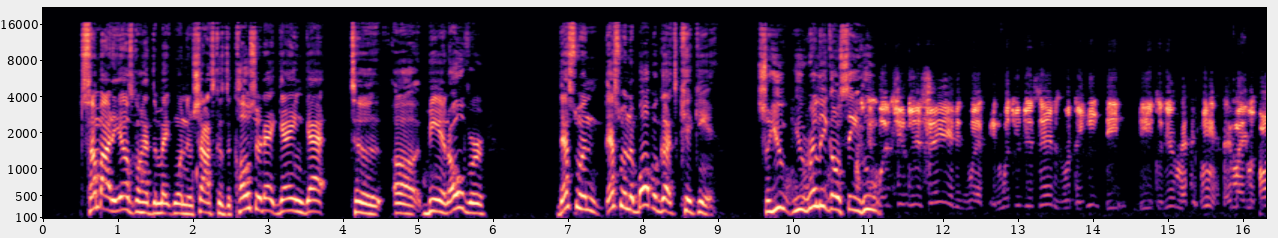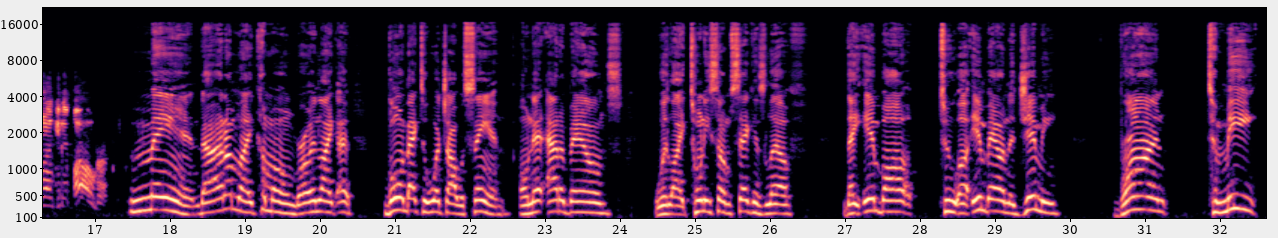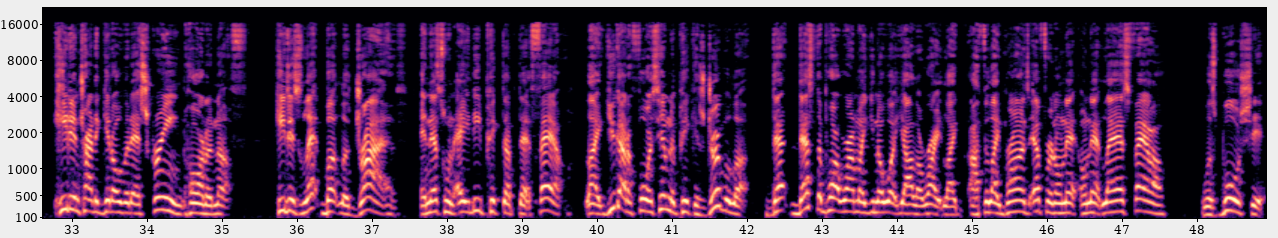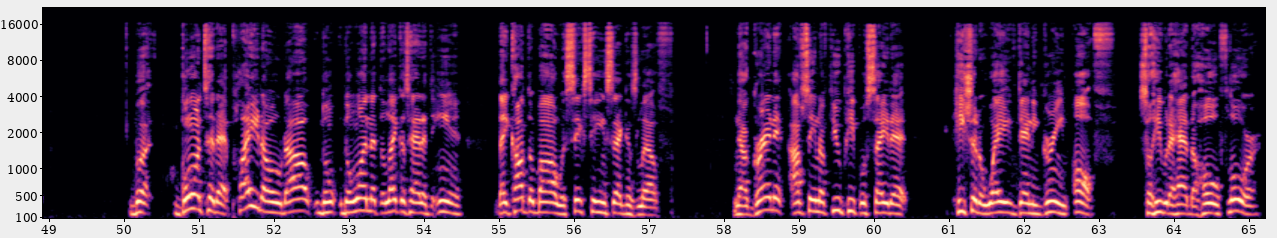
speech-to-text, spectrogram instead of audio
somebody else gonna have to make one of them shots because the closer that game got to uh being over, that's when that's when the bubble guts kick in. So you you really gonna see who what you just said is what, and what you just said is what the Heat did, did to them at the end. They made LeBron get that ball up. man. And I'm like, come on, bro. And like I, going back to what y'all was saying on that out of bounds with like 20 something seconds left, they inbound to uh inbound to Jimmy. Bron, to me, he didn't try to get over that screen hard enough. He just let Butler drive, and that's when AD picked up that foul. Like you got to force him to pick his dribble up. That that's the part where I'm like, you know what, y'all are right. Like I feel like Bron's effort on that on that last foul was bullshit. But going to that play though, dog, the, the one that the Lakers had at the end, they caught the ball with 16 seconds left. Now, granted, I've seen a few people say that he should have waved Danny Green off so he would have had the whole floor.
